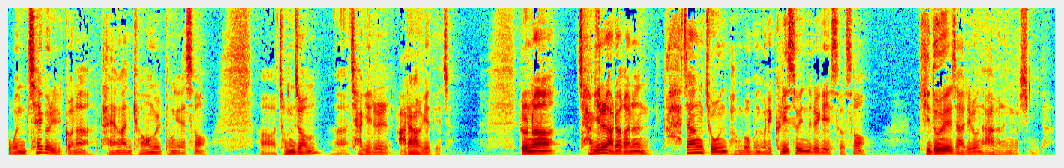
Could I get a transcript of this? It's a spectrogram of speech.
혹은 책을 읽거나 다양한 경험을 통해서 어, 점점 어, 자기를 알아가게 되죠. 그러나 자기를 알아가는 가장 좋은 방법은 우리 그리스도인들에게 있어서 기도의 자리로 나아가는 것입니다.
